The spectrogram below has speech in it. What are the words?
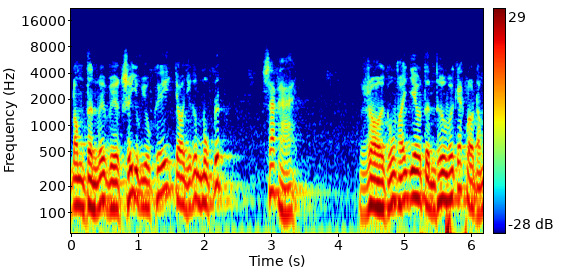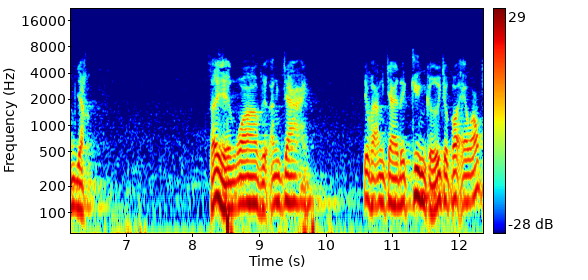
đồng tình với việc sử dụng vũ khí cho những cái mục đích sát hại. Rồi cũng phải gieo tình thương với các loài động vật. Thể hiện qua việc ăn chay chứ phải ăn chay để kiên cử cho có eo ốc.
